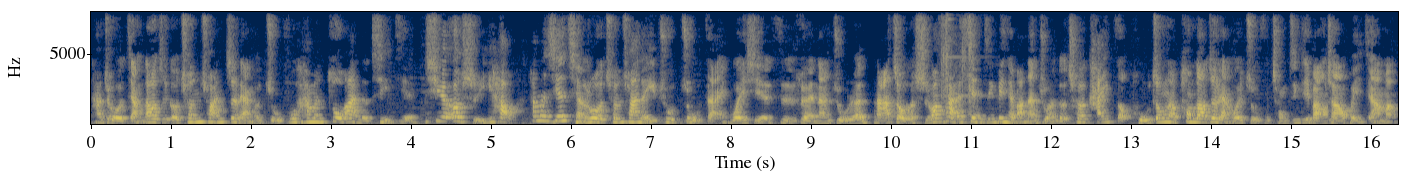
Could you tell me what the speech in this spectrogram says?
他就讲到这个春川这两个主妇他们作案的细节。七月二十一号，他们先潜入了春川的一处住宅，威胁四十岁的男主人，拿走了十万块的现金，并且把男主人的车开走。途中呢，碰到这两位主妇从经济榜上要回家嘛，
